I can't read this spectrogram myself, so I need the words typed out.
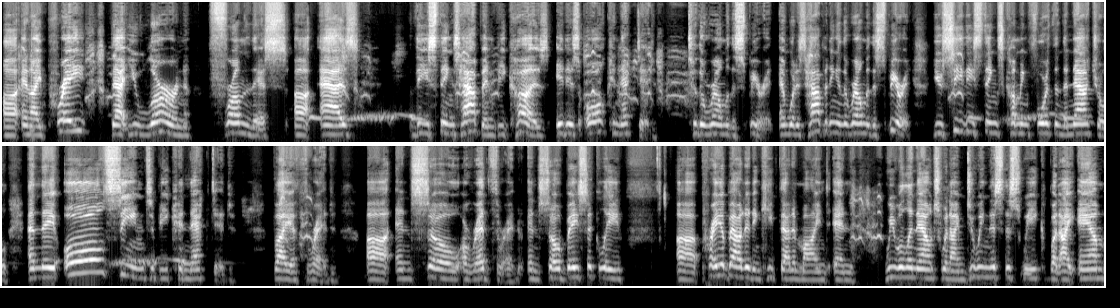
Uh, and I pray that you learn from this uh, as these things happen because it is all connected to the realm of the spirit. And what is happening in the realm of the spirit, you see these things coming forth in the natural, and they all seem to be connected by a thread. Uh, and so, a red thread. And so, basically, uh, pray about it and keep that in mind. And we will announce when I'm doing this this week, but I am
